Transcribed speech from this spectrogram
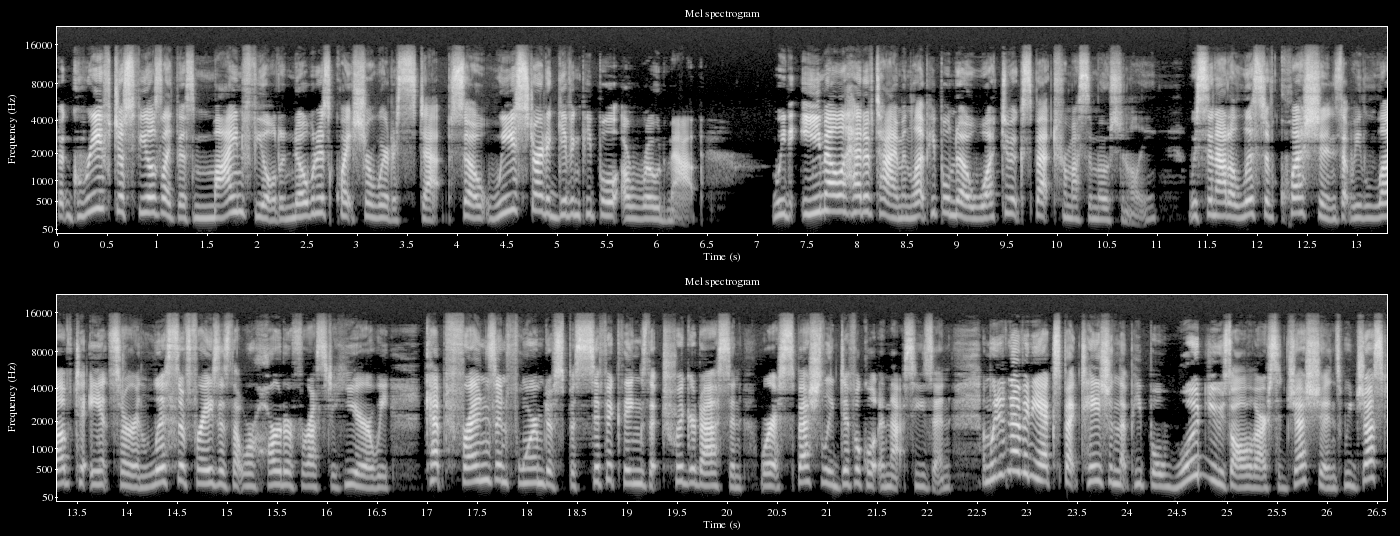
But grief just feels like this minefield and no one is quite sure where to step. So we started giving people a roadmap. We'd email ahead of time and let people know what to expect from us emotionally. We sent out a list of questions that we loved to answer and lists of phrases that were harder for us to hear. We kept friends informed of specific things that triggered us and were especially difficult in that season. And we didn't have any expectation that people would use all of our suggestions. We just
